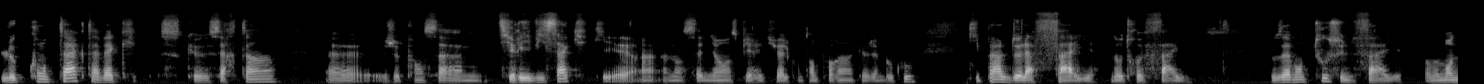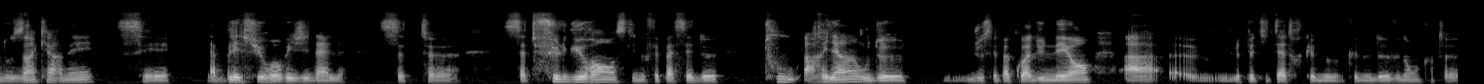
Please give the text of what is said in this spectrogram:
le contact avec ce que certains, euh, je pense à Thierry Vissac, qui est un, enseignant spirituel contemporain que j'aime beaucoup, qui parle de la faille, notre faille. Nous avons tous une faille. Au moment de nous incarner, c'est la blessure originelle, cette, euh, cette fulgurance qui nous fait passer de tout à rien ou de je sais pas quoi, du néant à euh, le petit être que nous, que nous devenons quand euh,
